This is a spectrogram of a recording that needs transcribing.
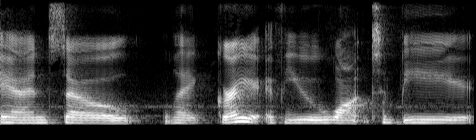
And so like great if you want to be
